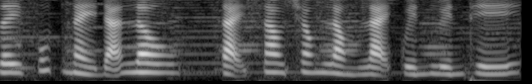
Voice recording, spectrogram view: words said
giây phút này đã lâu. Tại sao trong lòng lại quyến luyến thế?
